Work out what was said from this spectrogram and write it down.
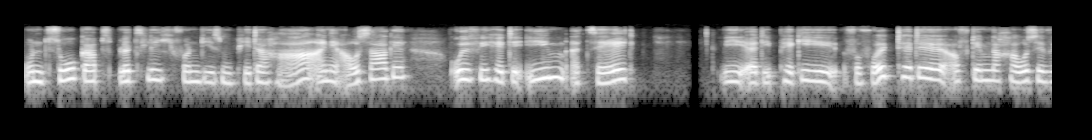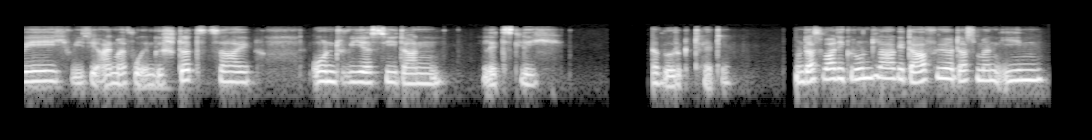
Und so gab es plötzlich von diesem Peter H. eine Aussage, Ulfi hätte ihm erzählt, wie er die Peggy verfolgt hätte auf dem Nachhauseweg, wie sie einmal vor ihm gestürzt sei und wie er sie dann letztlich erwürgt hätte. Und das war die Grundlage dafür, dass man ihn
